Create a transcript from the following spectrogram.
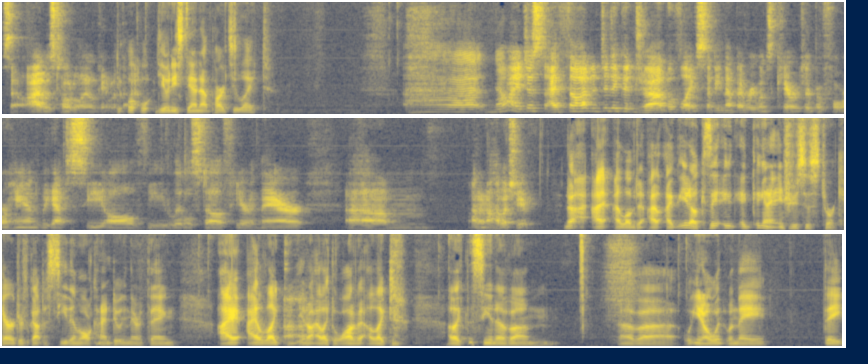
So I was totally okay with Do, that. do you have any standout parts you liked? Uh, no, I just I thought it did a good job of like setting up everyone's character beforehand. We got to see all the little stuff here and there. Um, I don't know. How about you? No, I, I loved it. I, I you know, because again, it introduced us to our characters. Got to see them all kind of doing their thing. I, I liked, you know, I liked a lot of it. I liked, I liked the scene of um, of uh, you know, when, when they, they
